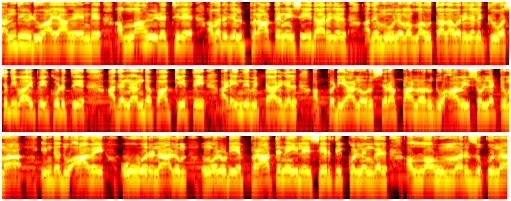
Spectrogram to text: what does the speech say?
தந்து விடுவாயாக என்று அல்லாஹ்விடத்திலே அவர்கள் பிரார்த்தனை செய்தார்கள். அதன் மூலம் அல்லாஹு தால் அவர்களுக்கு வசதி வாய்ப்பை கொடுத்து அதன் அந்த பாக்கியத்தை அடைந்து விட்டார்கள். அப்படியான ஒரு சிறப்பான ஒரு துஆவை சொல்லட்டுமா? இந்த துஆவை ஒவ்வொரு நாளும் உங்களுடைய பிரார்த்தனையிலே சேர்த்து கொள்ளுங்கள். அல்லாஹும் மர்சுகுனா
